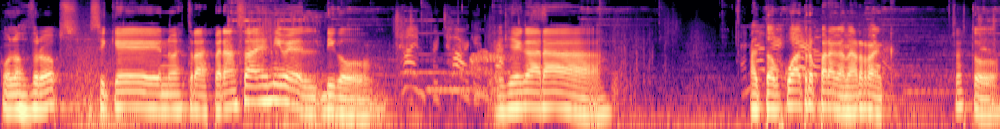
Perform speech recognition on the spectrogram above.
con los drops. Así que nuestra esperanza es nivel. Digo. Time for target Es llegar a, al top 4 para ganar rank. Eso es todo.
